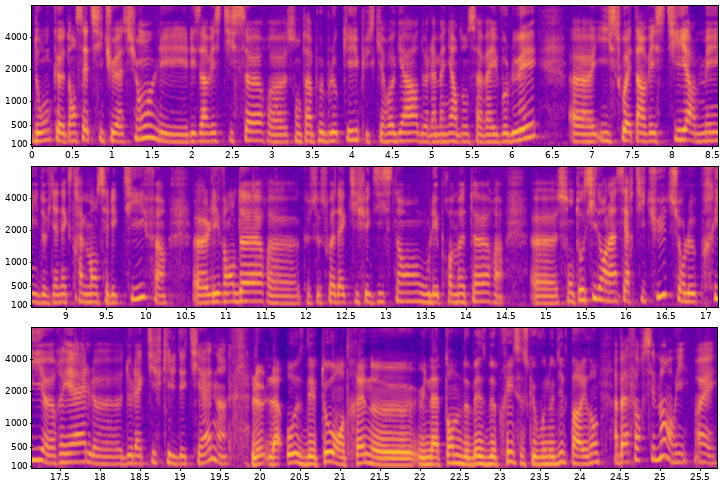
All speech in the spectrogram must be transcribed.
Donc, dans cette situation, les, investisseurs sont un peu bloqués puisqu'ils regardent la manière dont ça va évoluer. ils souhaitent investir, mais ils deviennent extrêmement sélectifs. les vendeurs, que ce soit d'actifs existants ou les promoteurs, sont aussi dans l'incertitude sur le prix euh, réel euh, de l'actif qu'ils détiennent. la hausse des taux entraîne euh, une attente de baisse de prix, c'est ce que vous nous dites par exemple? Ah bah Forcément, oui. Ouais.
